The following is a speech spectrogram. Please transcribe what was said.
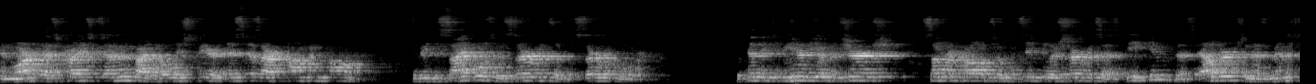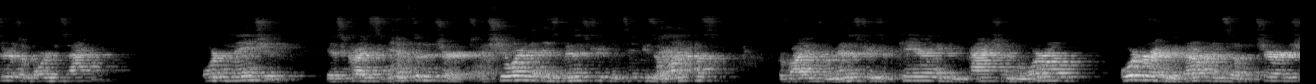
and marked as Christ's own by the Holy Spirit. This is our common calling to be disciples and servants of the servant Lord. Within the community of the church, some are called to a particular service as deacons, as elders, and as ministers of word and sacrament. Ordination is Christ's gift to the church, assuring that his ministry continues among us, providing for ministries of care and compassion in the world, ordering the governance of the church,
